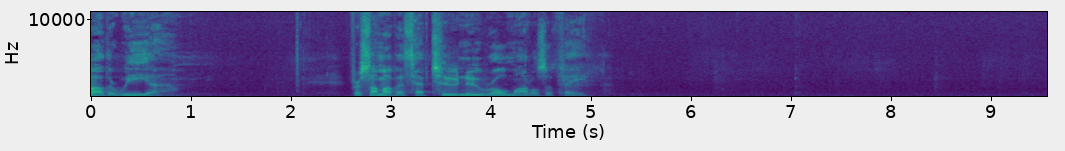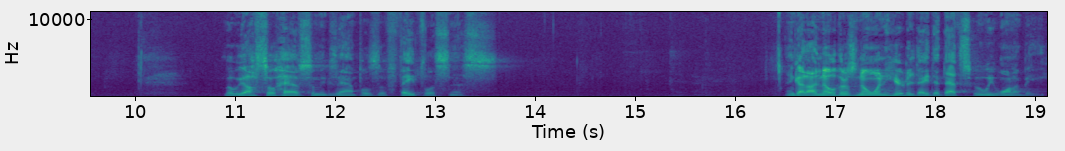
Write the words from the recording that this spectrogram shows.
Father, we, uh, for some of us, have two new role models of faith. But we also have some examples of faithlessness. And God, I know there's no one here today that that's who we want to be.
